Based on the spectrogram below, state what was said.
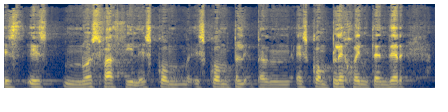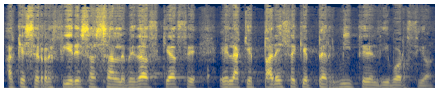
es, no es fácil, es, es, complejo entender a qué se refiere esa salvedad que hace, en la que parece que permite el divorcio.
